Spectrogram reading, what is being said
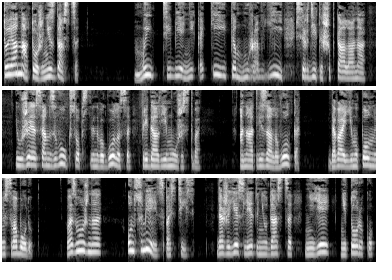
то и она тоже не сдастся. «Мы тебе не какие-то муравьи!» — сердито шептала она, и уже сам звук собственного голоса придал ей мужество. Она отвязала волка, давая ему полную свободу. Возможно, он сумеет спастись, даже если это не удастся ни ей, ни Тороку.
